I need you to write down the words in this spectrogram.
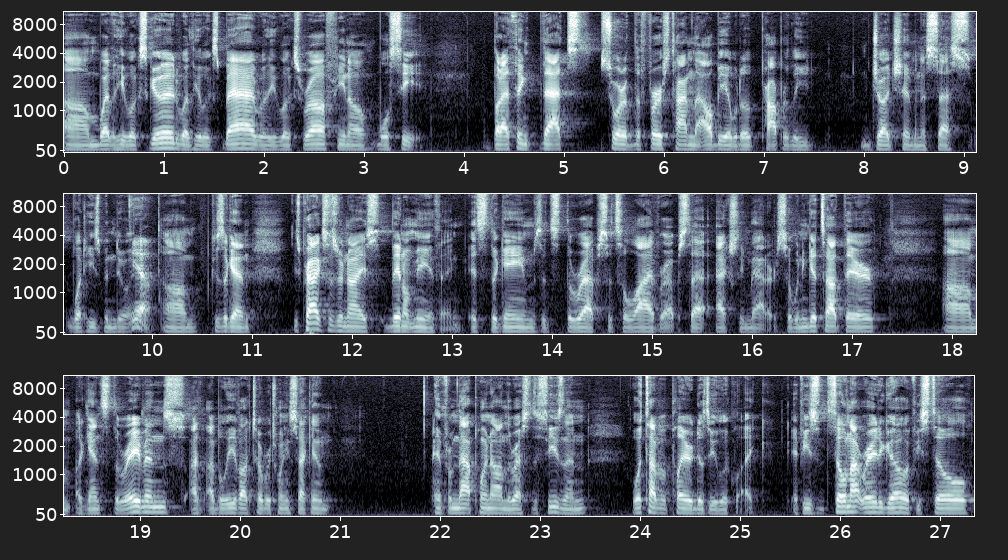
Um, whether he looks good, whether he looks bad, whether he looks rough, you know, we'll see. but I think that's sort of the first time that I'll be able to properly judge him and assess what he's been doing. Yeah. Because again, these practices are nice. They don't mean anything. It's the games, it's the reps, it's the live reps that actually matter. So when he gets out there um, against the Ravens, I, I believe October 22nd, and from that point on, the rest of the season, what type of player does he look like? If he's still not ready to go, if he's still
